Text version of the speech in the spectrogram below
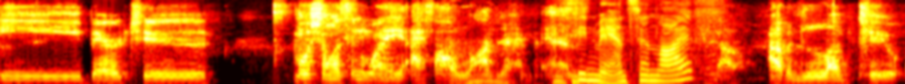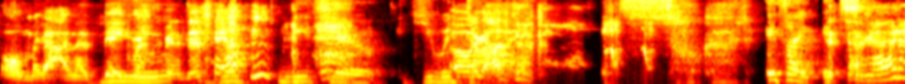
ICP, Beartooth. Motionless in White. I saw a lot of different Have you seen Manson live? No, I would love to. Oh my god, I'm a big You Manson fan. would- Me too. You would Oh my god, die. so It's so good. It's like it's it's so good.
